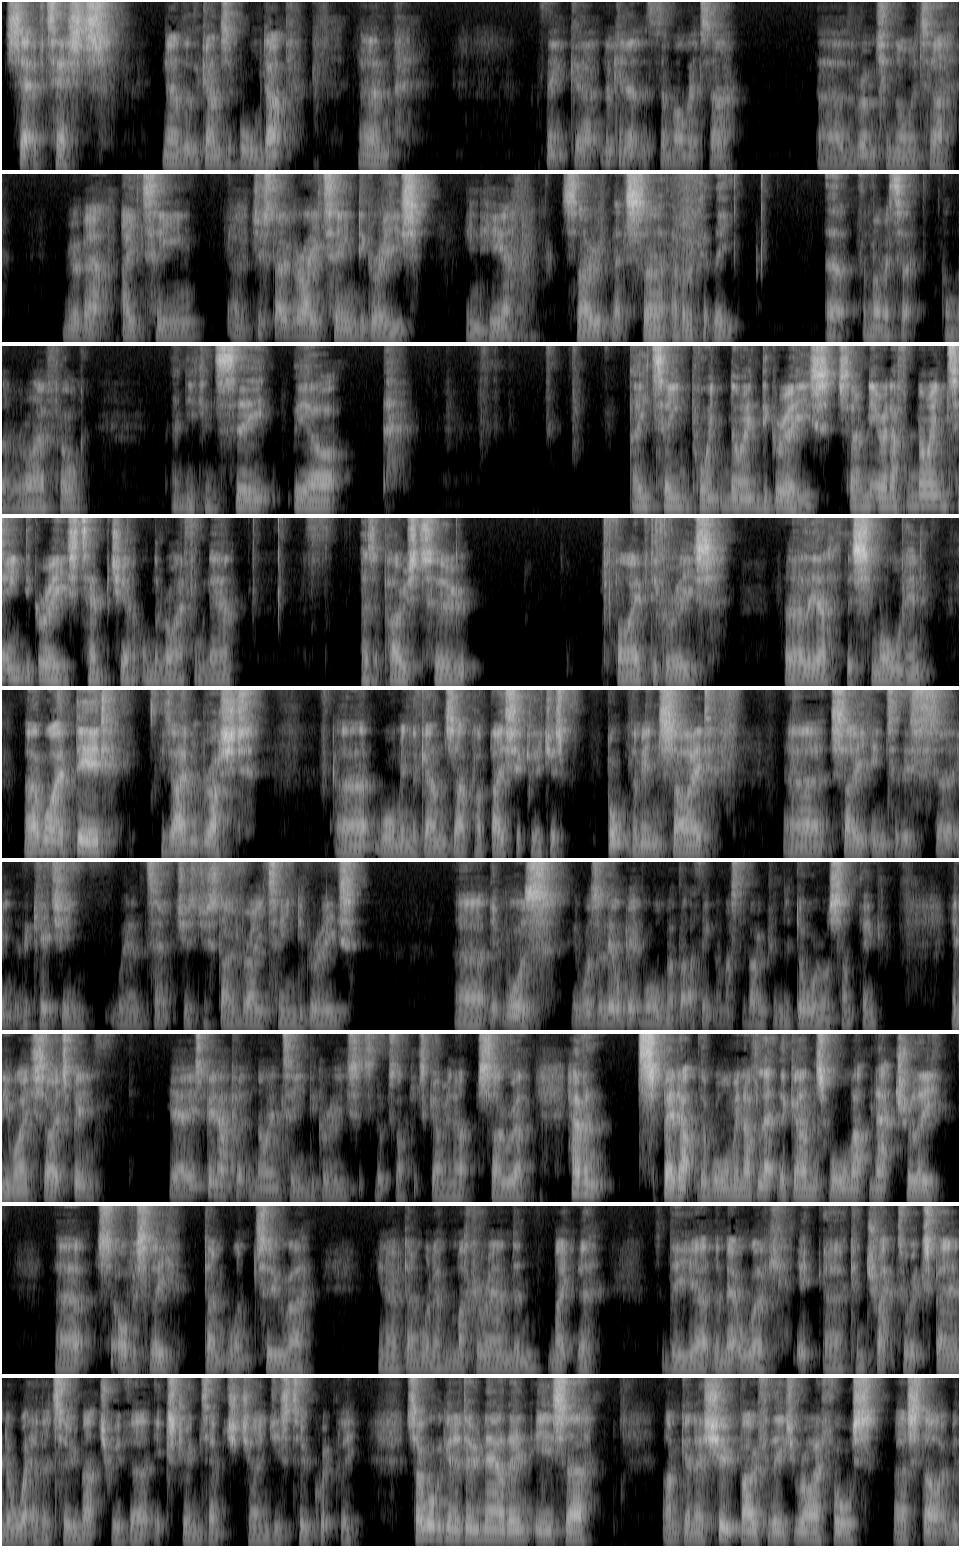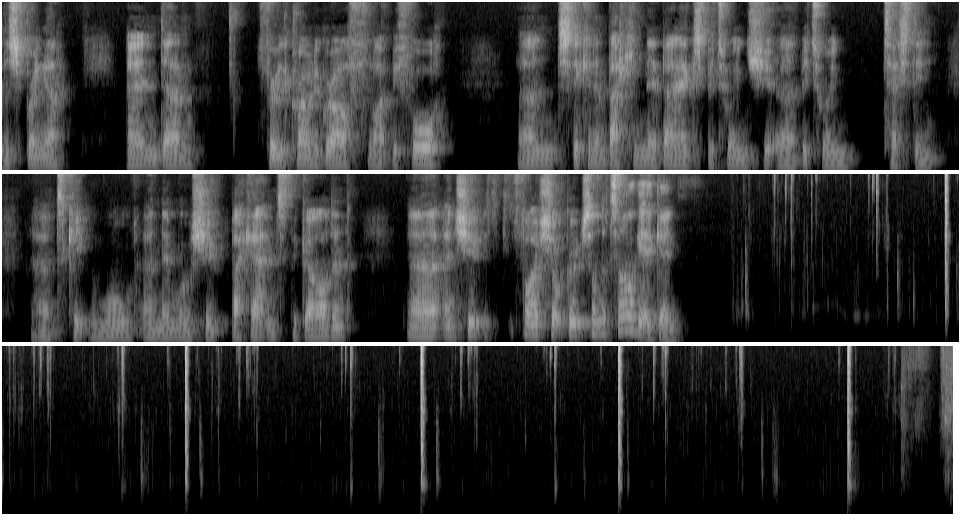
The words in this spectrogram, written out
set of tests now that the guns have warmed up. Um, think uh, looking at the thermometer, uh, the room thermometer, we're about 18, uh, just over 18 degrees in here. So let's uh, have a look at the uh, thermometer on the rifle and you can see we are 18.9 degrees so near enough 19 degrees temperature on the rifle now as opposed to five degrees earlier this morning. Uh, what I did is I haven't rushed uh, warming the guns up. I basically just brought them inside, uh, say into this uh, into the kitchen where the temperature is just over 18 degrees. Uh, it was it was a little bit warmer, but I think I must have opened the door or something. Anyway, so it's been yeah, it's been up at 19 degrees. It looks like it's going up. So uh, haven't sped up the warming. I've let the guns warm up naturally. Uh, so obviously don't want to, uh, you know, don't want to muck around and make the the uh, the metalwork uh, contract or expand or whatever too much with uh, extreme temperature changes too quickly. So what we're going to do now then is uh, I'm going to shoot both of these rifles, uh, starting with the Springer and um, through the chronograph like before, and sticking them back in their bags between uh, between testing to keep them warm, and then we'll shoot back out into the garden and shoot five shot groups on the target again.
